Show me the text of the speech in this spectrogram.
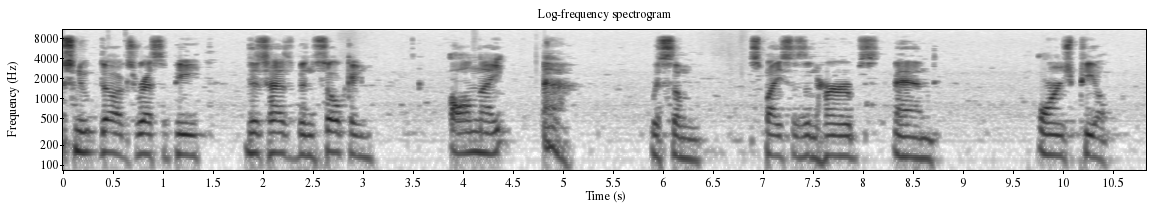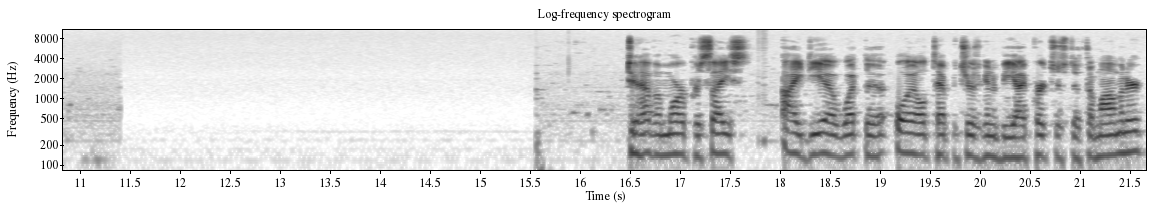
Snoop Dogg's recipe, this has been soaking all night with some spices and herbs and orange peel. To have a more precise idea what the oil temperature is going to be, I purchased a thermometer.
